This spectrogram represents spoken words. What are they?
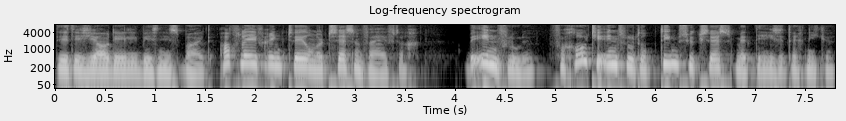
Dit is jouw Daily Business Bite, aflevering 256. Beïnvloeden. Vergroot je invloed op teamsucces met deze technieken.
